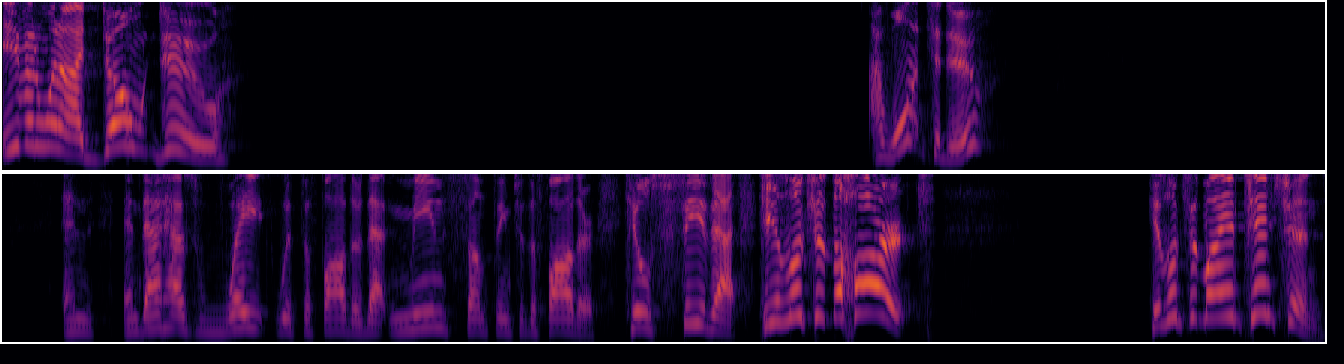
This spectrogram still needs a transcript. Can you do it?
Even when I don't do I want to do. And, and that has weight with the Father. That means something to the Father. He'll see that. He looks at the heart, He looks at my intention.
